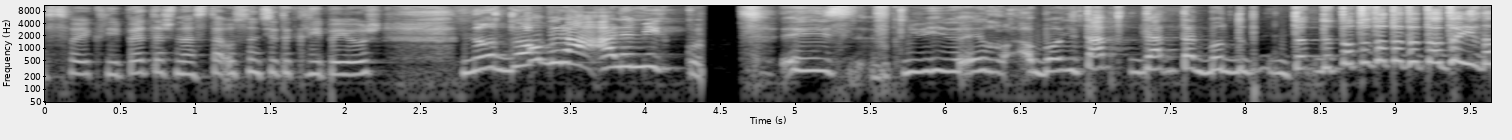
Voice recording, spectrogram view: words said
swoje klipy, też na sta usuńcie te klipy już. No dobra, ale mi kur... y, Bo ta, ta, ta, bo to, to, to, to, to, to, to jest...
